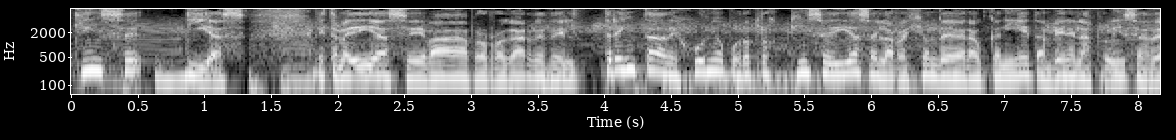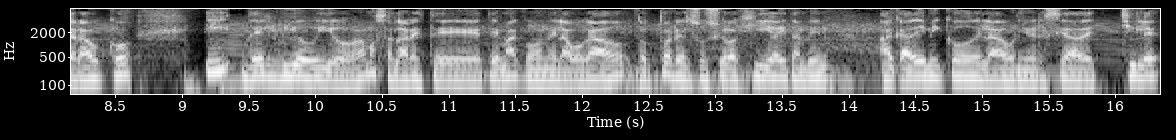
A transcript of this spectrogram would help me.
15 días. Esta medida se va a prorrogar desde el 30 de junio por otros 15 días en la región de Araucanía y también en las provincias de Arauco y del Biobío. Vamos a hablar este tema con el abogado, doctor en sociología y también académico de la Universidad de Chile,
